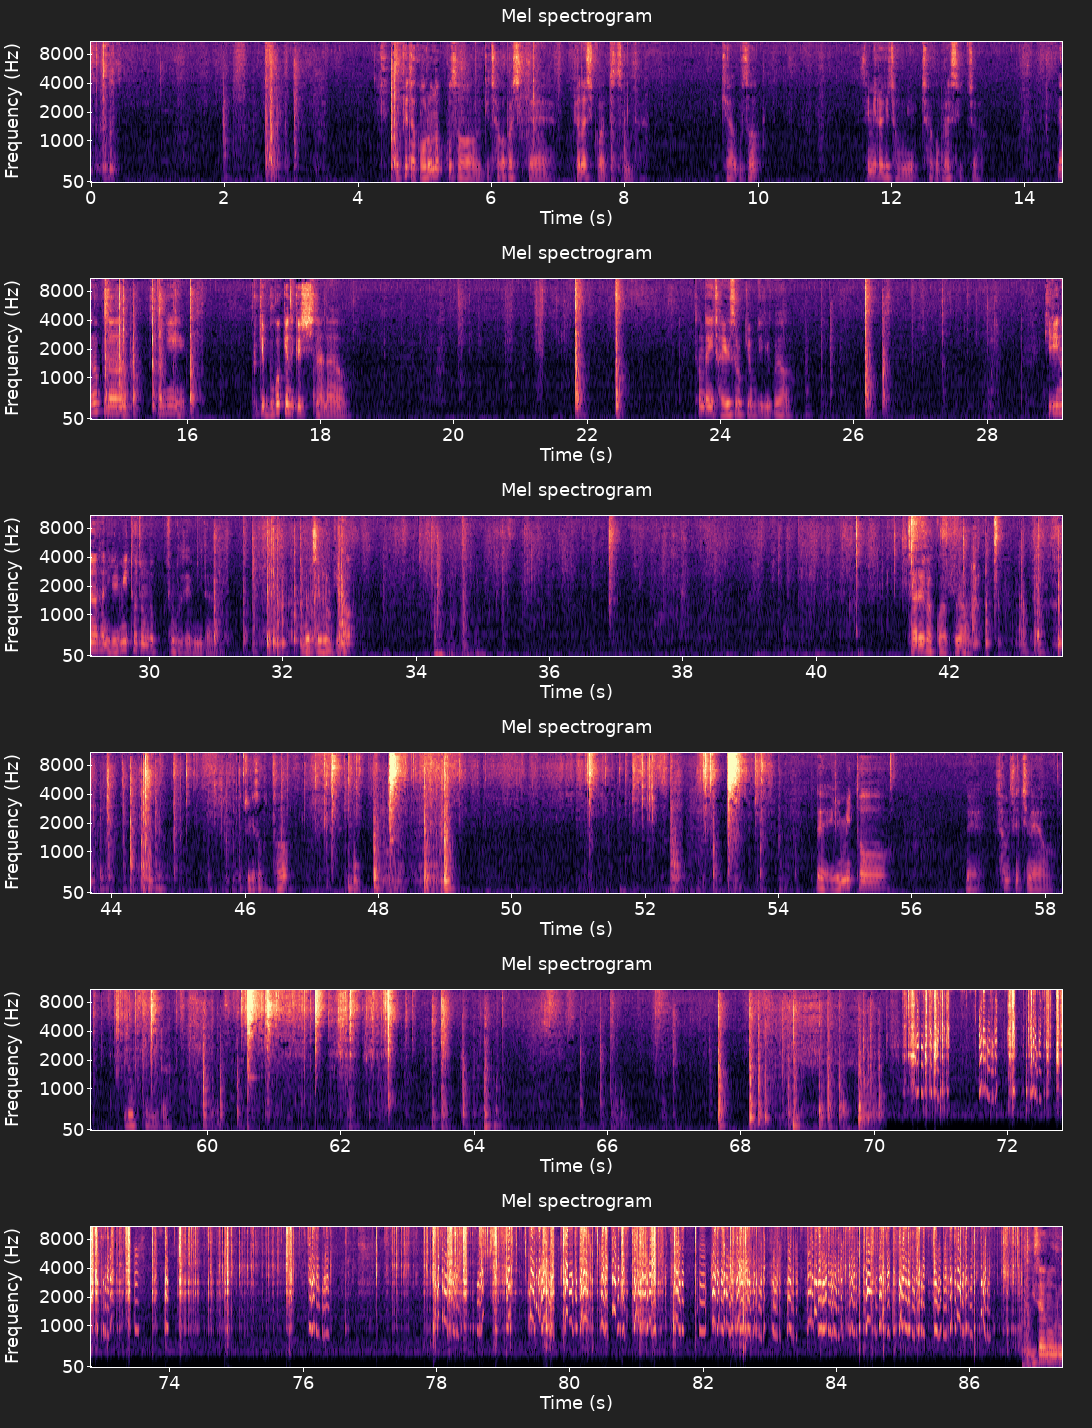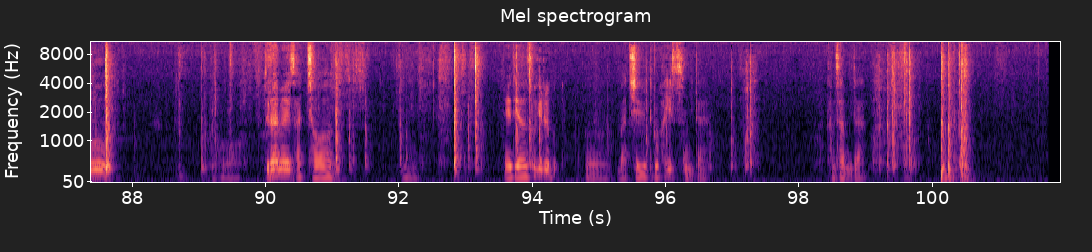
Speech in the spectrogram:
옆에다 걸어놓고서 이렇게 작업하실 때 편하실 것 같습니다. 이렇게 하고서 세밀하게 정밀 작업을 할 수 있죠. 생각보다 선이 그렇게 무겁게 느껴지진 않아요. 상당히 자유스럽게 움직이고요. 길이는 한 1m 정도 정도 됩니다. 한번 재볼게요. 자를 갖고 왔고요. 이쪽에서부터 네, 1m 네, 3cm네요. 이 정도 됩니다. 이상으로 어, 드라마의 4천에 대한 소개를 어, 마치도록 하겠습니다. 감사합니다.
